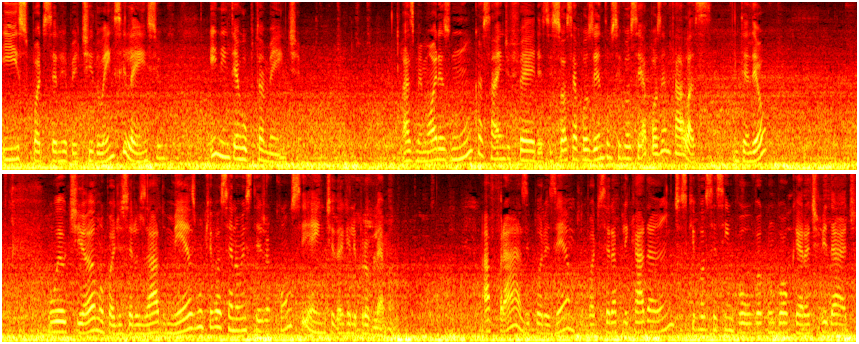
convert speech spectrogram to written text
E isso pode ser repetido em silêncio, ininterruptamente. As memórias nunca saem de férias e só se aposentam se você aposentá-las, entendeu? O eu te amo pode ser usado mesmo que você não esteja consciente daquele problema. A frase, por exemplo, pode ser aplicada antes que você se envolva com qualquer atividade,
